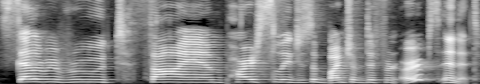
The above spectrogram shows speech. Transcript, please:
celery root, thyme, parsley, just a bunch of different herbs in it.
